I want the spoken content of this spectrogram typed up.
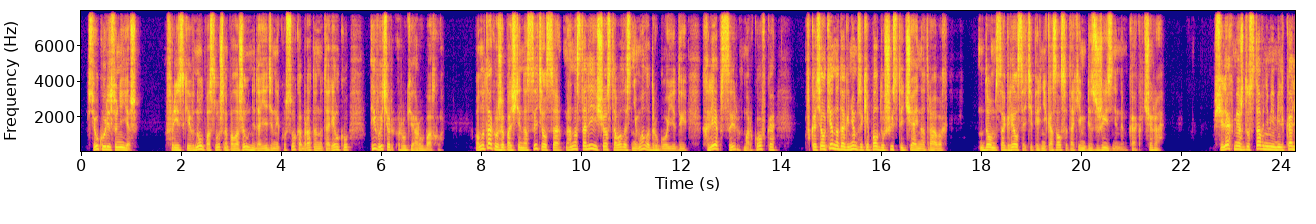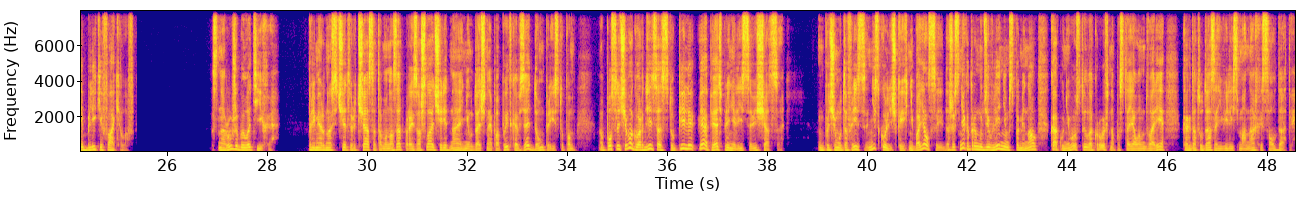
«Всю курицу не ешь». Фриц кивнул, послушно положил недоеденный кусок обратно на тарелку и вытер руки о рубаху. Он и так уже почти насытился, а на столе еще оставалось немало другой еды. Хлеб, сыр, морковка. В котелке над огнем закипал душистый чай на травах. Дом согрелся и теперь не казался таким безжизненным, как вчера. В щелях между ставнями мелькали блики факелов. Снаружи было тихо. Примерно с четверть часа тому назад произошла очередная неудачная попытка взять дом приступом – После чего гвардейцы отступили и опять принялись совещаться. Почему-то Фриц нисколечко их не боялся и даже с некоторым удивлением вспоминал, как у него стыла кровь на постоялом дворе, когда туда заявились монах и солдаты.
